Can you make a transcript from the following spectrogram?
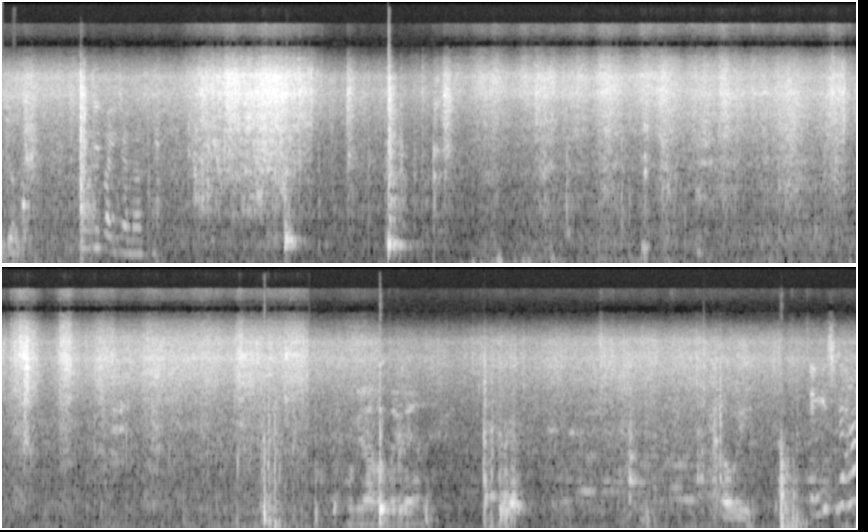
ਆਈ ਜਾਂਦਾ ਥੋੜੀ ਪਾਈ ਚੱਲ ਰਸ ਹੋ ਗਿਆ ਬਾਬਾ ਜੀ ਬਹਿ ਜਾਂਦਾ ਹੋ ਗਈ ਇੰਨੀ ਸੁਨੇਹਾ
